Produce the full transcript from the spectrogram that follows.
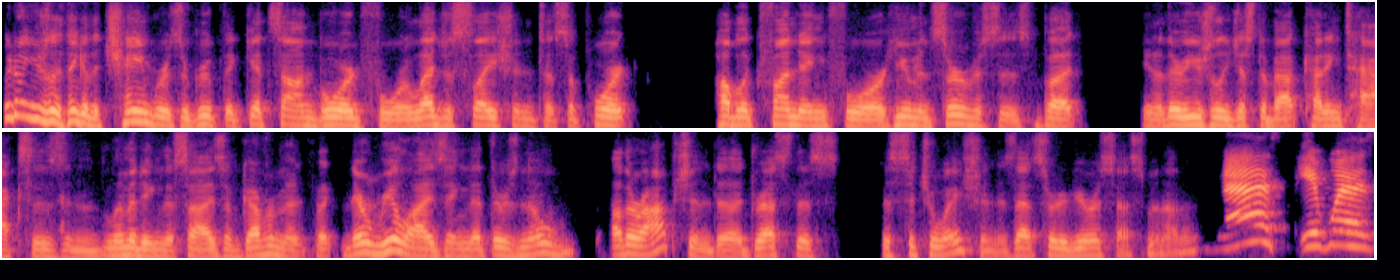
We don't usually think of the chamber as a group that gets on board for legislation to support public funding for human services, but you know they're usually just about cutting taxes and limiting the size of government. But they're realizing that there's no other option to address this this situation. Is that sort of your assessment of it? Yes, it was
